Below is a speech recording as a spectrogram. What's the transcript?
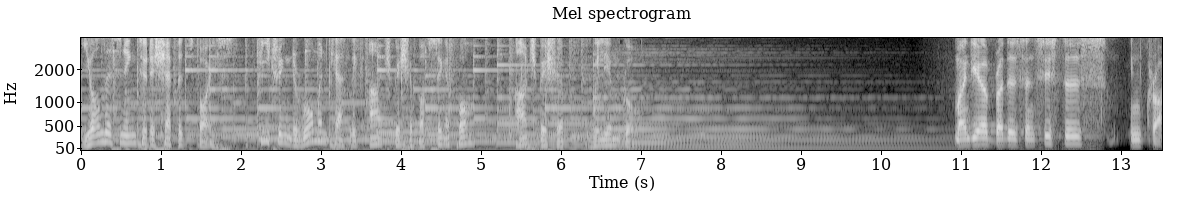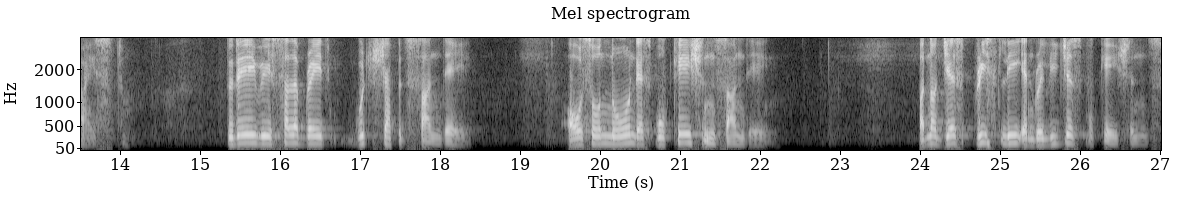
You're listening to The Shepherd's Voice, featuring the Roman Catholic Archbishop of Singapore, Archbishop William Goh. My dear brothers and sisters in Christ, today we celebrate Good Shepherd Sunday, also known as Vocation Sunday. But not just priestly and religious vocations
